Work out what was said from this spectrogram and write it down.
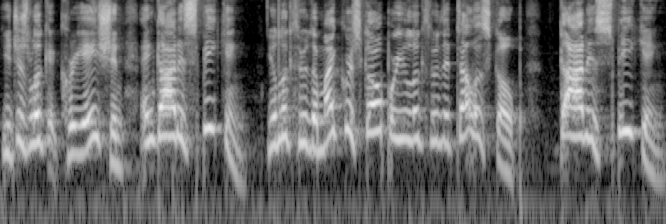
you just look at creation, and God is speaking. You look through the microscope or you look through the telescope. God is speaking.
